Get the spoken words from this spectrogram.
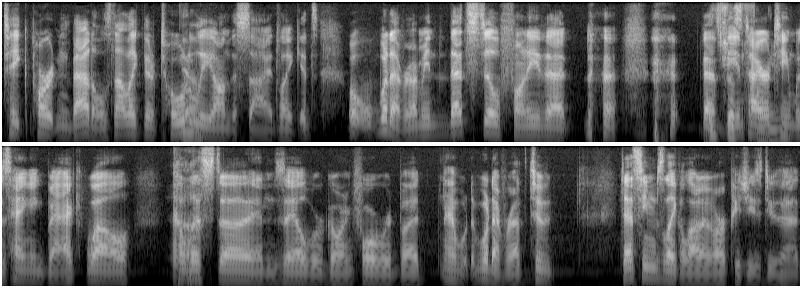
take part in battles. Not like they're totally on the side. Like it's whatever. I mean, that's still funny that that It's the entire funny. team was hanging back while Yeah. Calista and Zael were going forward. But eh, whatever. That, to, that seems like a lot of RPGs do that.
